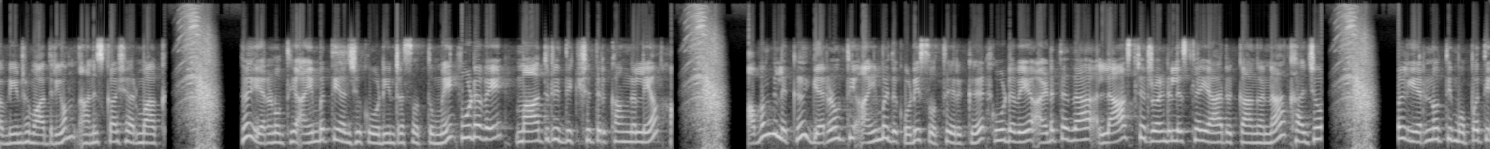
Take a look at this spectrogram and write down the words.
அப்படின்ற மாதிரியும் அனுஷ்கா சர்மாக்கு இருநூத்தி ஐம்பத்தி அஞ்சு கோடின்ற சொத்துமே கூடவே மாதுரி தீட்சித் இருக்காங்க இல்லையா? அவங்களுக்கு இருநூத்தி ஐம்பது கோடி சொத்து இருக்கு. கூடவே அடுத்ததா லாஸ்ட் ரெண்டு லிஸ்ட்ல யார் இருக்காங்கன்னா? கஜோ இருநூத்தி முப்பத்தி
